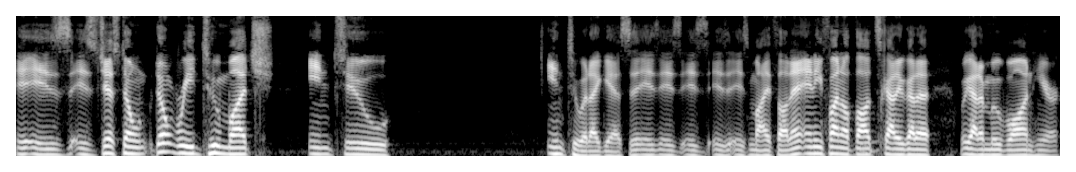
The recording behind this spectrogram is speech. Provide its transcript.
is is just don't don't read too much into into it i guess is is is is, is my thought any final thoughts scotty we gotta we gotta move on here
